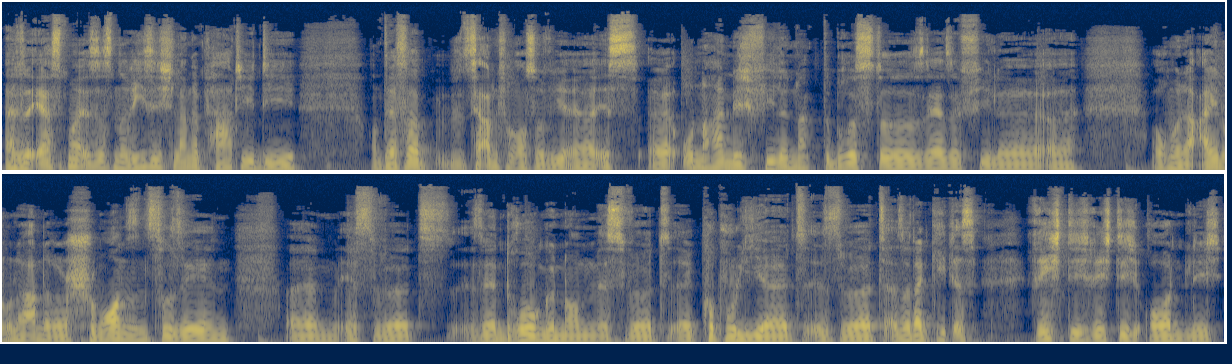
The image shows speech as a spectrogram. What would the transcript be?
Also erstmal ist es eine riesig lange Party, die und deshalb ist der Anfang auch so, wie er ist. Äh, unheimlich viele nackte Brüste, sehr, sehr viele, äh, auch mal der ein oder andere Schwansen zu sehen. Ähm, es wird, es Drogen genommen, es wird äh, kopuliert, es wird, also da geht es richtig, richtig ordentlich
